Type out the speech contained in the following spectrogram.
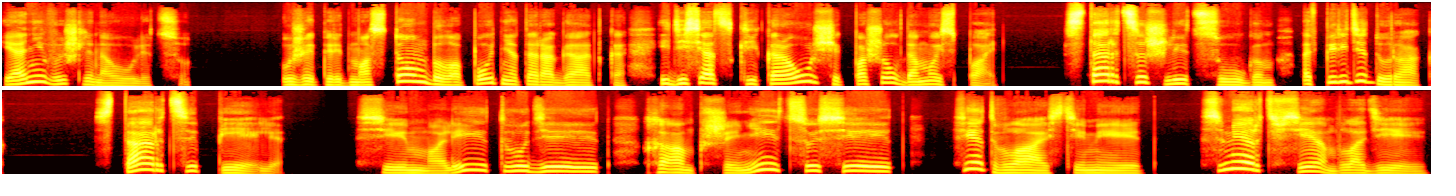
И они вышли на улицу. Уже перед мостом была поднята рогатка, и десятский караульщик пошел домой спать. Старцы шли цугом, а впереди дурак. Старцы пели. Сим молитву деет, хам пшеницу сеет, Фет власть имеет, смерть всем владеет.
